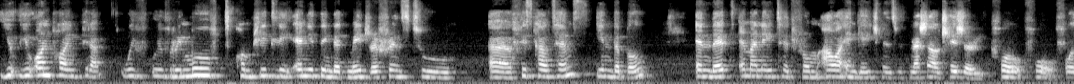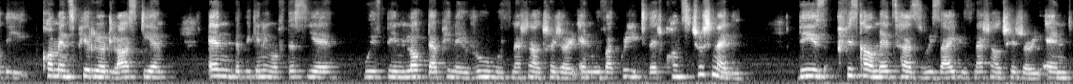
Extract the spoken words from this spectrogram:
You, you on point, Peter we've, we've removed completely anything that made reference to uh, fiscal terms in the bill, and that emanated from our engagements with National Treasury for, for, for the comments period last year and the beginning of this year. We've been locked up in a room with National Treasury, and we've agreed that constitutionally, these fiscal matters reside with National Treasury, and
